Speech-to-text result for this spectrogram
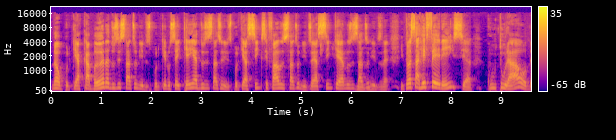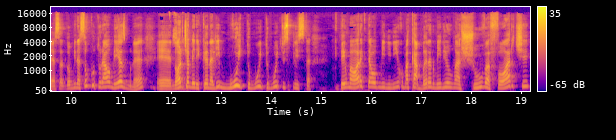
não, porque a cabana dos Estados Unidos, porque não sei quem é dos Estados Unidos, porque é assim que se fala nos Estados Unidos, é assim que é nos Estados uhum. Unidos, né? Então essa referência cultural, dessa dominação cultural mesmo, né? É, norte-americana ali, muito, muito, muito explícita. Tem uma hora que tá o um menininho com uma cabana no meio de uma chuva forte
